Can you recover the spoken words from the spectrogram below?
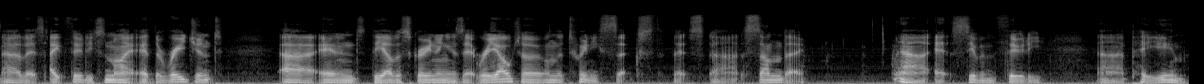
Uh, that's 8:30 tonight at the Regent, uh, and the other screening is at Rialto on the 26th. That's uh, Sunday uh, at 7:30 uh, p.m.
